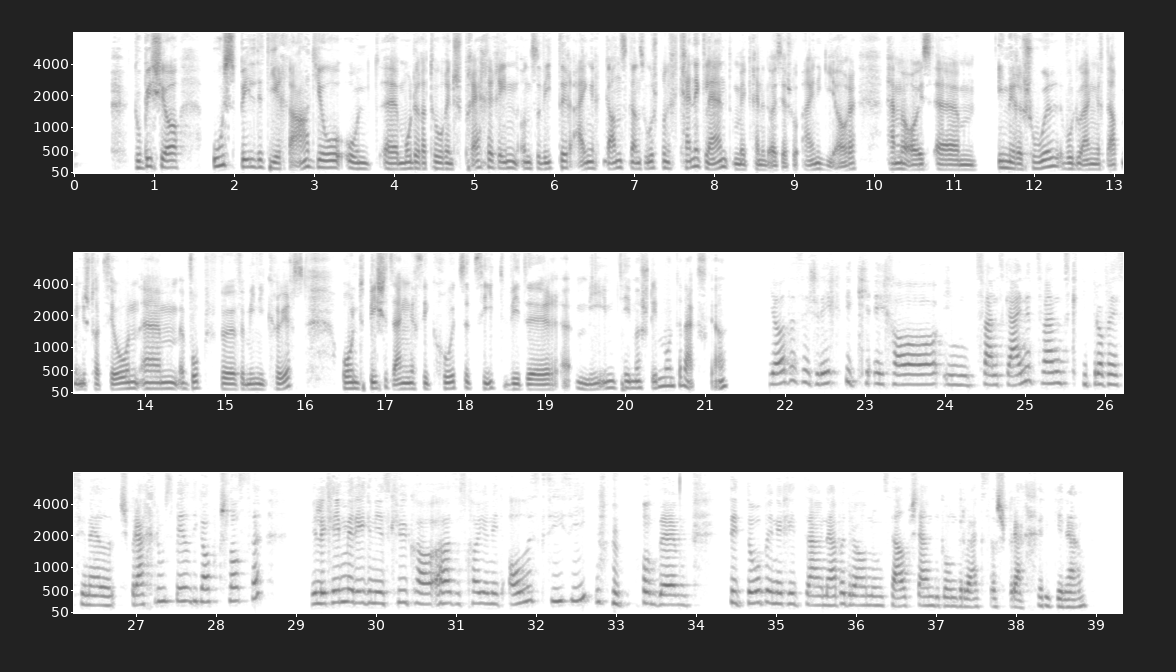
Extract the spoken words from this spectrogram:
du bist ja ausgebildete Radio- und äh, Moderatorin, Sprecherin und so weiter, eigentlich ganz, ganz ursprünglich kennengelernt, und wir kennen uns ja schon einige Jahre, haben wir uns ähm, in einer Schule, wo du eigentlich die Administration ähm, wuppst für, für meine Kurs und bist jetzt eigentlich seit kurzer Zeit wieder äh, mehr im Thema Stimme unterwegs, gell? Ja, das ist richtig. Ich habe im 2021 die professionelle Sprecherausbildung abgeschlossen, weil ich immer irgendwie das Gefühl hatte, ah, das kann ja nicht alles gewesen sein. Und ähm, seitdem bin ich jetzt auch nebendran und selbstständig unterwegs als Sprecherin, genau.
